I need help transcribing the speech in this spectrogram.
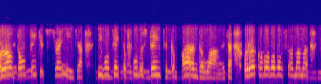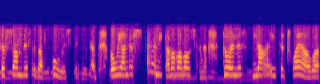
although don't think it's strange, uh, he will take the foolish thing to combine the wise. Uh, to some, this is a foolish thing, uh, but we understand during this nine to twelve,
